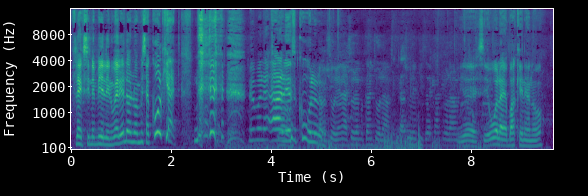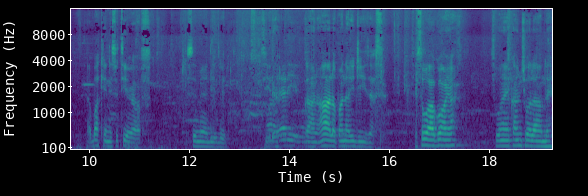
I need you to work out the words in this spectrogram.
Flex in the building. Well, you don't know Mr. Cool Cat. the man always cool. You know. I'm sure, you're not sure them control arm. Show them piece of control arm. Yeah, see all like back in you know. The back end is to tear off. See me I deal with. See oh, there. Gone all up under the Jesus. So, so I go on yeah. So when I control um, arm there.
